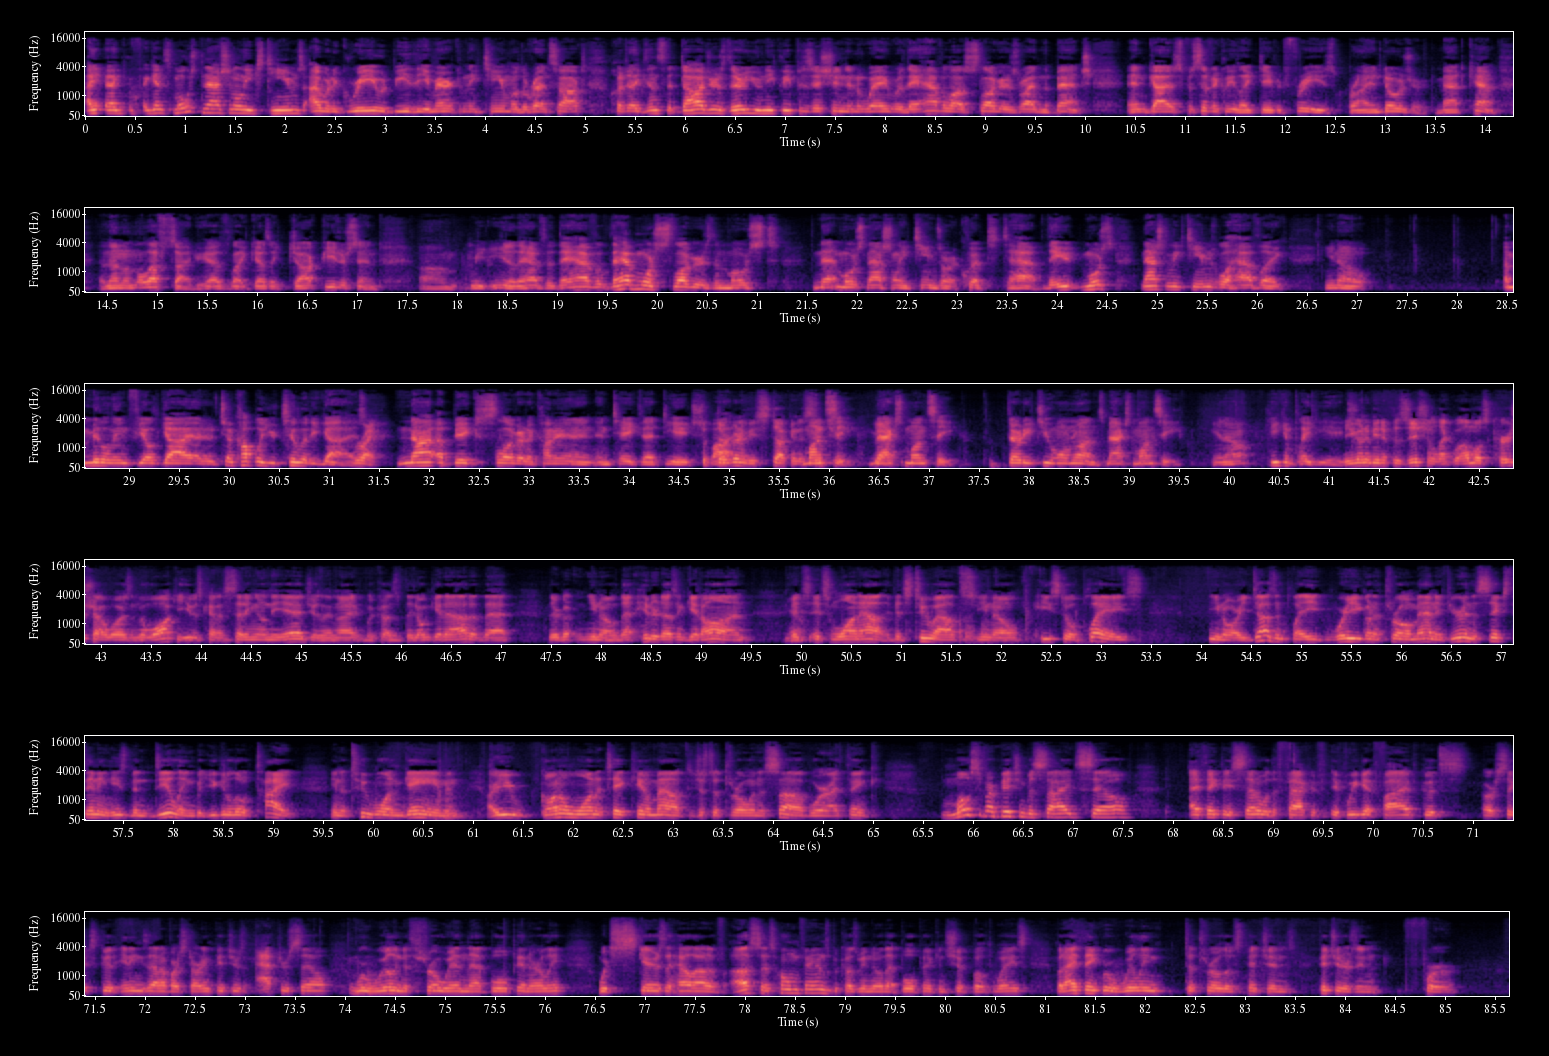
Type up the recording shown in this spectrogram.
I, I, against most National League's teams, I would agree it would be the American League team or the Red Sox. But against the Dodgers, they're uniquely positioned in a way where they have a lot of sluggers riding the bench and guys specifically like David Freese, Brian Dozier, Matt Kemp, and then on the left side you have like guys like Joc Pederson. Um, you- know they have the, they have they have more sluggers than most. Most National League teams are equipped to have. They most National League teams will have like you know a middle infield guy, a, a couple utility guys. Right. Not a big slugger to come in and, and take that DH But spot. they're going to be stuck in a Muncy, situ- Max Muncy, thirty-two home runs, Max Muncy. You know he can play DH. You're going to be in a position like what almost Kershaw was in Milwaukee. He was kind of sitting on the edge of the night because if they don't get out of that, they're go- you know that hitter doesn't get on. Yeah. It's it's one out. If it's two outs, you know he still plays. You know, or he doesn't play. Where are you going to throw him in? If you're in the sixth inning, he's been dealing, but you get a little tight in a two-one game, and are you going to want to take him out to just to throw in a sub? Where I think most of our pitching besides Sale, I think they settle with the fact if, if we get five good or six good innings out of our starting pitchers after Sale, we're mm-hmm. willing to throw in that bullpen early, which scares the hell out of us as home fans because we know that bullpen can shift both ways. But I think we're willing to throw those pitch ins, pitch hitters in for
